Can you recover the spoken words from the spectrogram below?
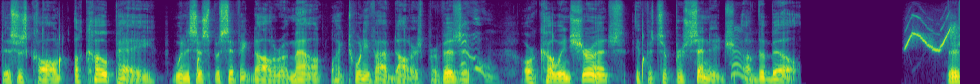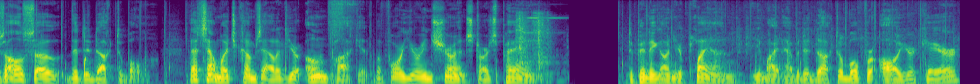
This is called a copay when it's a specific dollar amount, like $25 per visit, or coinsurance if it's a percentage of the bill. There's also the deductible. That's how much comes out of your own pocket before your insurance starts paying. Depending on your plan, you might have a deductible for all your care,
